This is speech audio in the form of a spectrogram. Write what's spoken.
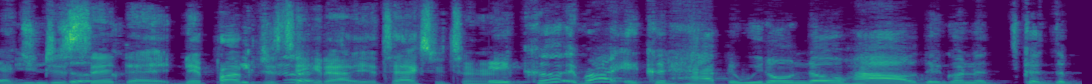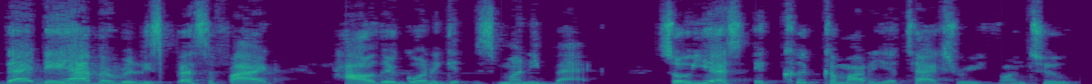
that you, you, just took. said that. They probably It just could. take it out of your tax return. it could right it could happen we don't know how they're going to because the, that they haven't really specified how they're going to get this money back so yes it could come out of your tax refund too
